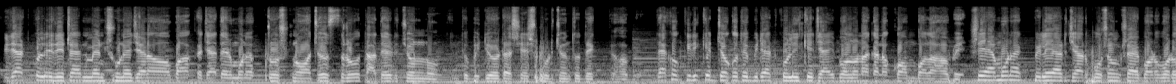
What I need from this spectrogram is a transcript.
বিরাট কোহলি রিটায়ারমেন্ট শুনে যারা অবাক, যাদের মনে প্রশ্ন অজস্র, তাদের জন্য কিন্তু ভিডিওটা শেষ পর্যন্ত দেখতে হবে। দেখো, ক্রিকেট জগতে বিরাট কোহলিকে যাই বলো না কেন, কম বলা হবে। সে এমন এক প্লেয়ার যার প্রশংসায় বড় বড়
